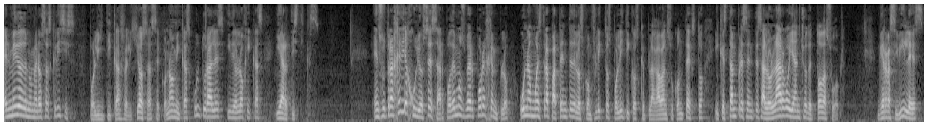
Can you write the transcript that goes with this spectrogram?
en medio de numerosas crisis políticas, religiosas, económicas, culturales, ideológicas y artísticas. En su tragedia Julio César podemos ver, por ejemplo, una muestra patente de los conflictos políticos que plagaban su contexto y que están presentes a lo largo y ancho de toda su obra. Guerras civiles,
